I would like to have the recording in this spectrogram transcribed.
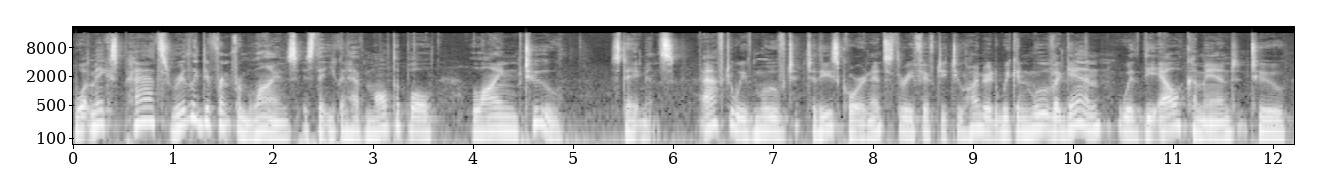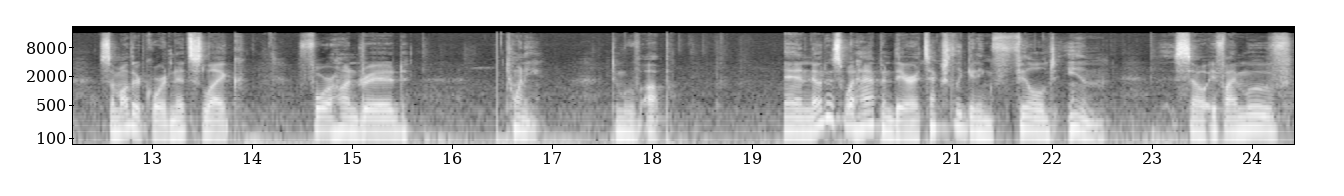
What makes paths really different from lines is that you can have multiple line to statements. After we've moved to these coordinates, 350, 200, we can move again with the L command to some other coordinates like 420 to move up. And notice what happened there. It's actually getting filled in. So if I move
